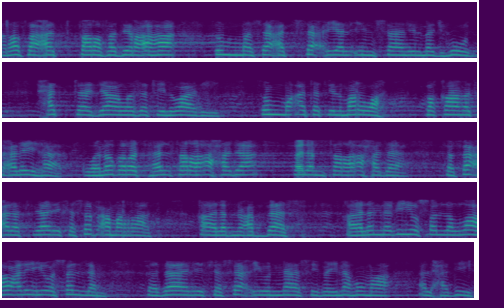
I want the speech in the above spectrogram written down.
رفعت طرف درعها ثم سعت سعي الإنسان المجهود حتى جاوزت الوادي ثم أتت المروة فقامت عليها ونظرت هل ترى أحدا؟ فلم ترى أحدا ففعلت ذلك سبع مرات. قال ابن عباس قال النبي صلى الله عليه وسلم فذلك سعي الناس بينهما الحديث.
